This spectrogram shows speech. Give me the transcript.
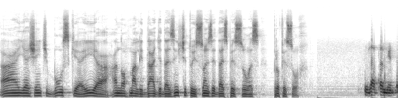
aí a gente busque aí a, a normalidade das instituições e das pessoas, professor. Exatamente.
